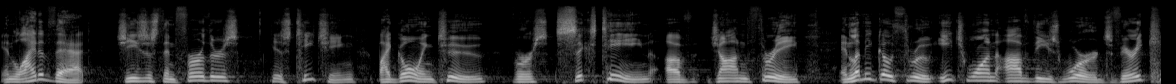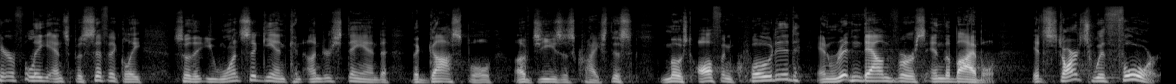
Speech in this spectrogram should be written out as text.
In light of that, Jesus then furthers his teaching by going to verse 16 of John 3. And let me go through each one of these words very carefully and specifically so that you once again can understand the gospel of Jesus Christ, this most often quoted and written down verse in the Bible. It starts with for.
